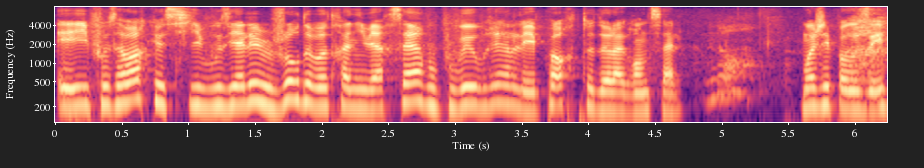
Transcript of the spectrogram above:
Et il faut savoir que si vous y allez le jour de votre anniversaire, vous pouvez ouvrir les portes de la grande salle. Non. Moi, j'ai pas osé.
